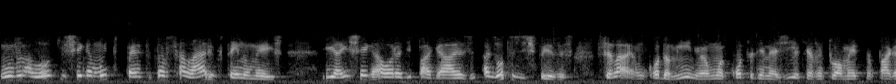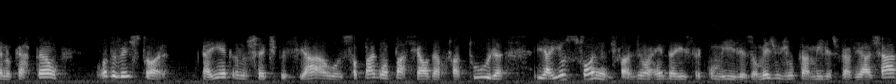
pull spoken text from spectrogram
um valor que chega muito perto do salário que tem no mês. E aí chega a hora de pagar as, as outras despesas. Sei lá, é um condomínio, é uma conta de energia que eventualmente não paga no cartão, quando vê história aí entra no cheque especial, só paga uma parcial da fatura, e aí o sonho de fazer uma renda extra com milhas, ou mesmo juntar milhas para viajar,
